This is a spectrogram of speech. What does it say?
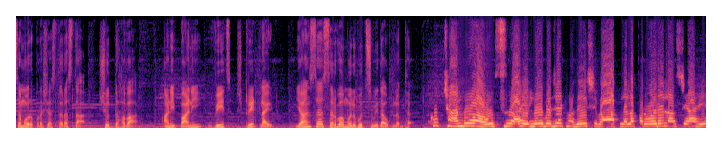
समोर प्रशस्त रस्ता शुद्ध हवा आणि पाणी वीज स्ट्रीट लाइट यांसह सर्व मूलभूत सुविधा उपलब्ध. खूप छान रो हाऊस आहे. लो बजेटमध्ये शिवाय आपल्याला परवडेल असे आहे.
